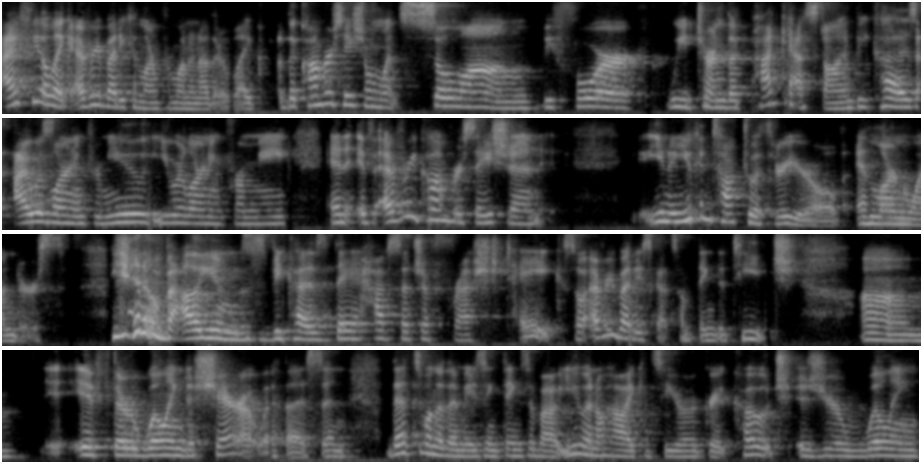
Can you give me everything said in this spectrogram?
I feel like everybody can learn from one another. Like the conversation went so long before we turned the podcast on because I was learning from you, you were learning from me. And if every conversation, you know, you can talk to a three-year-old and learn wonders, you know, volumes because they have such a fresh take. So everybody's got something to teach um, if they're willing to share it with us. And that's one of the amazing things about you. Know how I can see you're a great coach is you're willing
